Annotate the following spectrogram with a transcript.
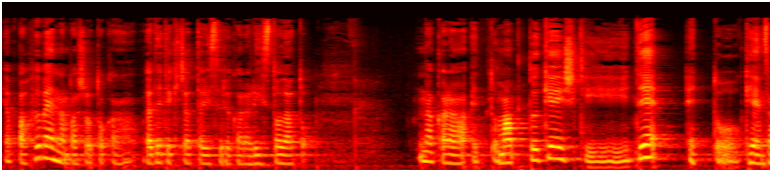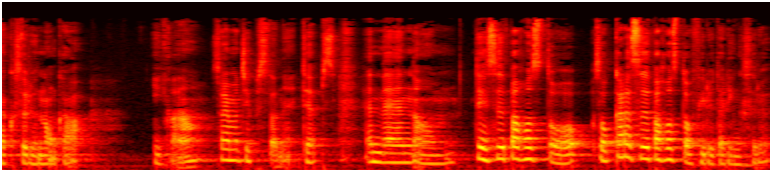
やっぱ不便な場所とかが出てきちゃったりするからリストだと。だから、えっと、マップ形式で、えっと、検索するのがいいかな？それもチップスだね。tips. And then, um, で、スーパーホストをそっからスーパーホストをフィルタリングする。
